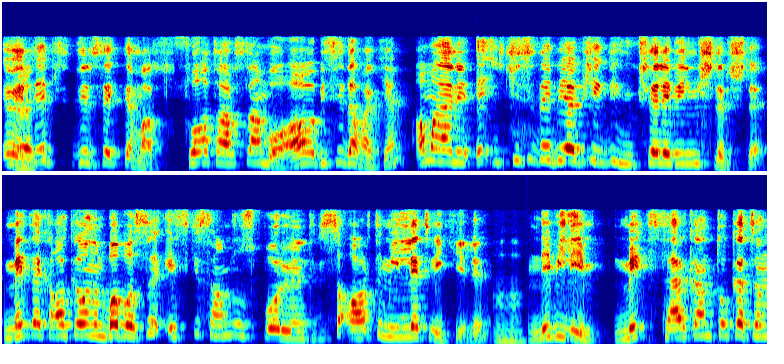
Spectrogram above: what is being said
Evet. hepsi dirsek temas. Suat Arslanbo abisi de hakem. Ama hani e, ikisi de bir, bir şekilde yükselebilmişler işte. Mete Kalkavan'ın babası eski Samsun Spor yöneticisi artı milletvekili. Hı hı. Ne bileyim Me- Serkan Tokat'ın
